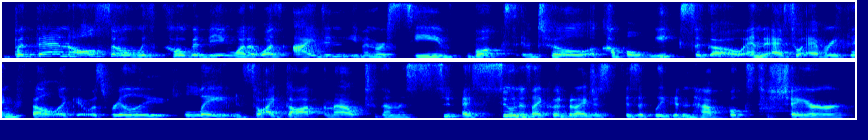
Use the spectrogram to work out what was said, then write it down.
but then also with covid being what it was i didn't even receive books until a couple weeks ago. And so everything felt like it was really late. And so i got them out to them as, soon, as soon as i could but i just physically didn't have books to share.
